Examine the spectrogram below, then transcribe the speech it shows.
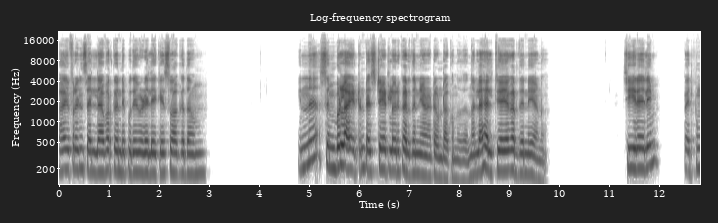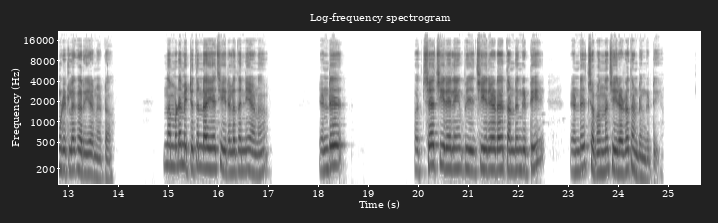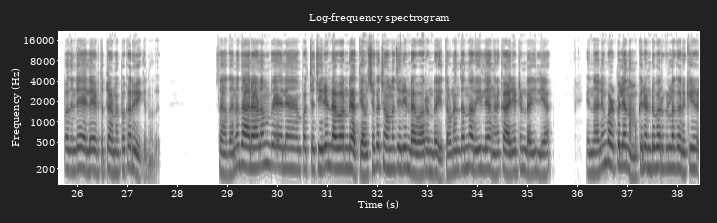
Hi friends എല്ലാവർക്കും എന്റെ പുതിയ വീഡിയോയിലേക്ക് സ്വാഗതം. ഇന്ന് സിമ്പിളായിട്ടും ടേസ്റ്റി ആയിട്ടുള്ള ഒരു കറി തന്നെയാണ് കേട്ടോ ഉണ്ടാക്കുന്നത്. നല്ല ഹെൽത്തിയായ കറി തന്നെയാണ്. ചീരയിലും പരിപ്പും കൂടിയിട്ടുള്ള കറിയാണ് കേട്ടോ. നമ്മുടെ മുറ്റത്തുണ്ടായ ചീരല തന്നെയാണ്. രണ്ട് പച്ച ചീരയിലും ചീരയുടെ തണ്ടും കിട്ടി രണ്ട് ചുവന്ന ചീരയുടെ തണ്ടും കിട്ടി. അപ്പോൾ അതിന്റെ ഇല എടുത്തിട്ടാണ് ഇപ്പോൾ കറി വയ്ക്കുന്നത് സാധാരണ ധാരാളം പച്ചച്ചീര ഉണ്ടാവാറുണ്ട്. അത്യാവശ്യമൊക്കെ ചുവന്ന ചീര ഉണ്ടാവാറുണ്ട്. ഇത്തവണ എന്താണെന്ന് അറിയില്ല. അങ്ങനെ കാര്യമായിട്ട് ഉണ്ടായില്ല. എന്നാലും കുഴപ്പമില്ല. നമുക്ക് രണ്ട് പേർക്കുള്ള കറിക്ക്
